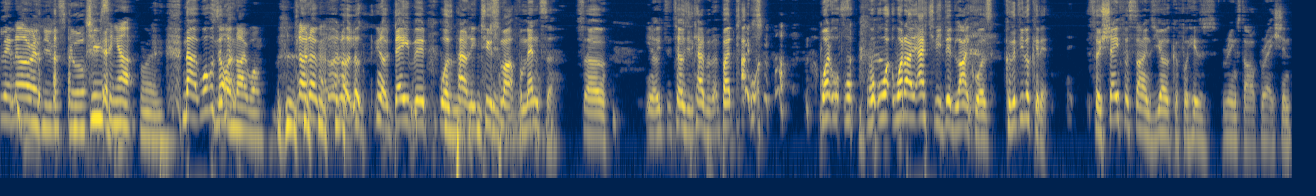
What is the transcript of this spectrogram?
Linares knew the score. Juicing up for him. No, what was Not it? on No, night one. no, no, no, no, look, you know, David was apparently too smart for Mensa. So, you know, it tells you the caliber. But uh, I- what, what, what, I actually did like was, because if you look at it, so Schaefer signs Yoka for his Ringstar operation,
